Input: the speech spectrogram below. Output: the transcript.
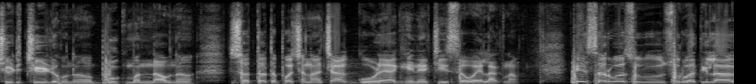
चिडचिड होणं भूक मंदावणं सतत पचनाच्या गोळ्या घेण्याची सवय लागणं. हे सर्व सु सुरुवातीला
